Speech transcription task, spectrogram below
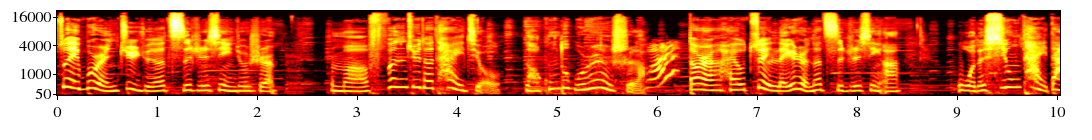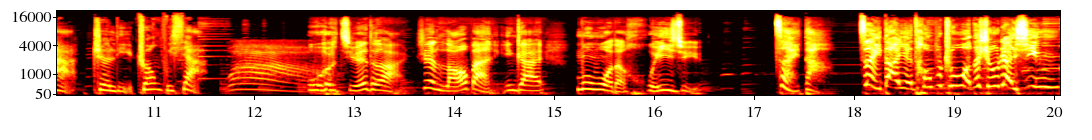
最不忍拒绝的辞职信就是，什么分居的太久，老公都不认识了。当然还有最雷人的辞职信啊，我的胸太大，这里装不下。我觉得啊，这老板应该默默的回一句：再大再大也逃不出我的手掌心。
